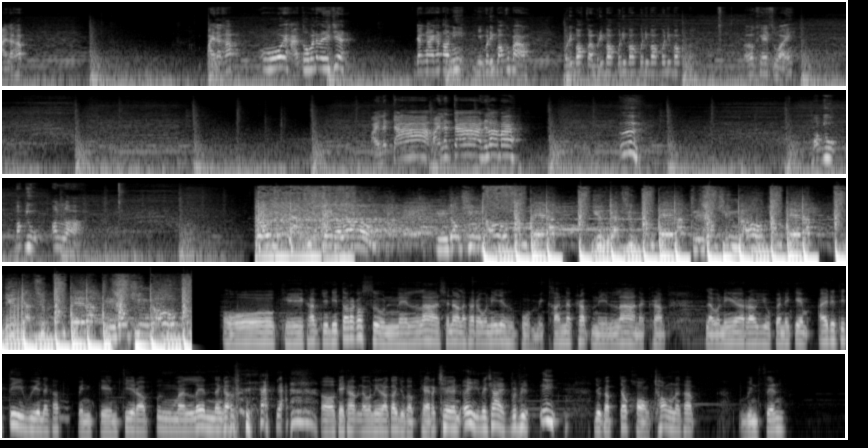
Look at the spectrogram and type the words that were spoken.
ไปแล้วครับ ไปแล้วครับ โอ้ยหายตัวไม่ได้ไปเลยเชียดยังไงครับตอนนี้มีบริบ็อกหรือเปล่าบริบ็อกก่อนบริบ็อกบริบ็อกบริบ็อกบริบ็อกโอเคสวยไปแล้วจ้า ไปแล้วจ้าเนล่ามาอือบล็อกอยู่บล็อกอยู่อ๋อเหรอ Don't you know, pump it up. You got to pump it up. Don't you know, pump it up. You got to pump it up. Don't you know, โอเคครับยินดีต้อนรับเข้าสู่เนล่าชาแนลแล้วครับแล้ววันนี้จะคือผมอีกครั้งนะครับเนล่านะครับแล้ววันนี้เราอยู่กันในเกม Identity V นะครับ เป็นเกมที่เราเพิ่งมาเล่นนะครับ โอเคครับ แล้ววันนี้เราก็อยู่กับแขกรับเชิญ เอ้ย ไม่ใช่ผิดผิดเอ้ย อยู่กับเจ้าของช่องนะครับ วินเซนต์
